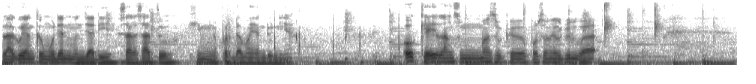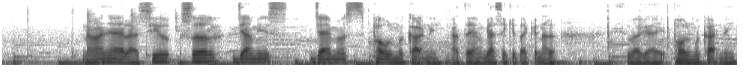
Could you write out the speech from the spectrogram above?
Lagu yang kemudian menjadi salah satu himne perdamaian dunia. Oke, langsung masuk ke personel kedua. Namanya adalah Sir, James James Paul McCartney atau yang biasa kita kenal sebagai Paul McCartney.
